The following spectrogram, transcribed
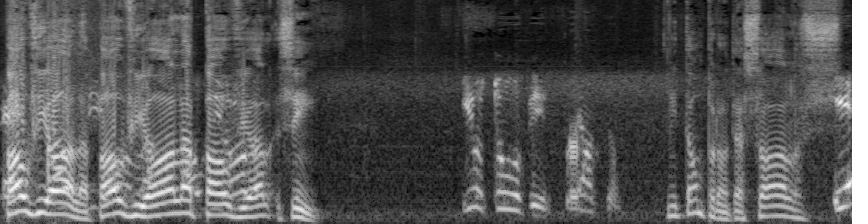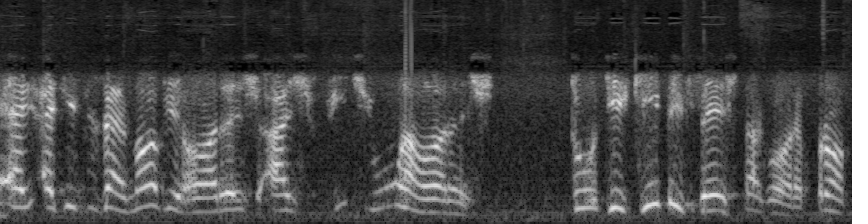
É, pau Viola, Pau Viola, Pau Viola, sim. YouTube, pronto. Então pronto, é só. E é, é de 19 horas às 21 horas. Do, de quinta e sexta agora. Pronto.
